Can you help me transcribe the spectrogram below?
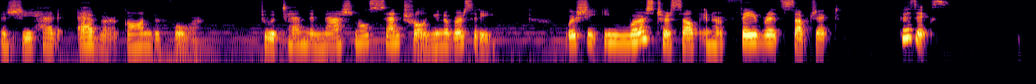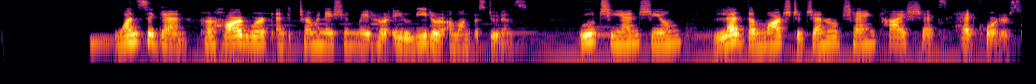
than she had ever gone before, to attend the National Central University, where she immersed herself in her favorite subject, physics. Once again, her hard work and determination made her a leader among the students. Wu Chien Shiung led the march to General Chiang Kai shek's headquarters,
